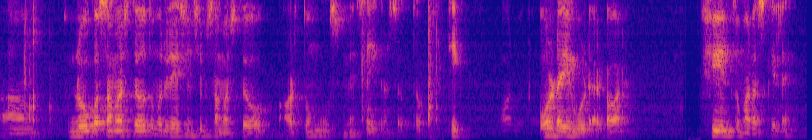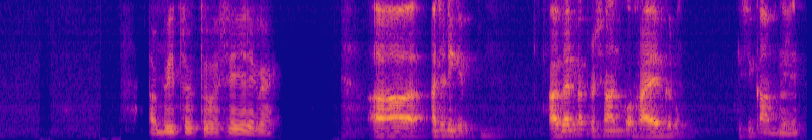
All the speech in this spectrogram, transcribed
तुम लोगों को समझते हो तुम रिलेशनशिप समझते हो और तुम उसमें सही कर सकते हो। ठीक। और बताओ आर यू गुड एट और फील तुम्हारा स्किल है। अभी तक तो वैसे यही लग रहा है। अच्छा ठीक है। अगर मैं प्रशांत को हायर करूँ किसी काम के लिए हम्म,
